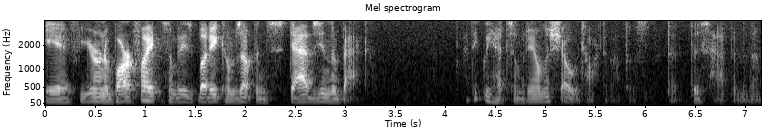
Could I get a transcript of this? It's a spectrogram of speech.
if you're in a bar fight, somebody's buddy comes up and stabs you in the back. I think we had somebody on the show who talked about this, that this happened to them.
